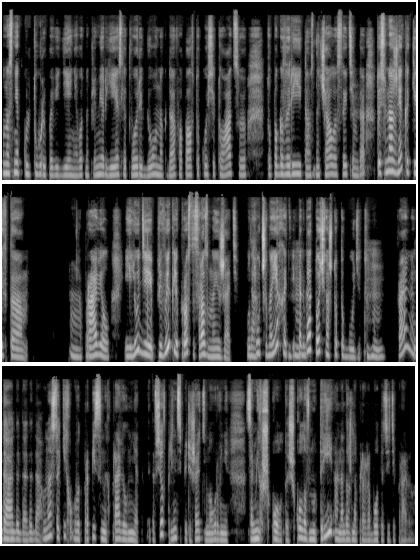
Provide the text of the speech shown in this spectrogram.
у нас нет культуры поведения. Вот, например, если твой ребенок, да, попал в такую ситуацию, то поговори там сначала с этим, да. То есть у нас же нет каких-то правил, и люди привыкли просто сразу наезжать. Вот да. лучше наехать, mm-hmm. и тогда точно что-то будет. Mm-hmm. Правильно? Да, да, да, да, да. У нас таких вот прописанных правил нет. Это все, в принципе, решается на уровне самих школ. То есть школа внутри, она должна проработать эти правила.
